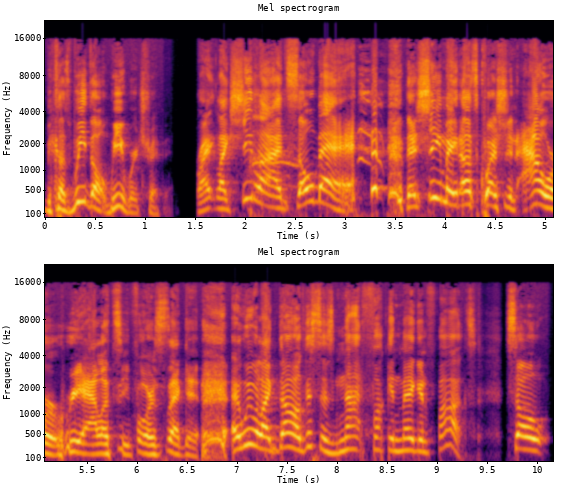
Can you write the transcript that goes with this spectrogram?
because we thought we were tripping. Right? Like she lied so bad that she made us question our reality for a second. And we were like, dog, this is not fucking Megan Fox. So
